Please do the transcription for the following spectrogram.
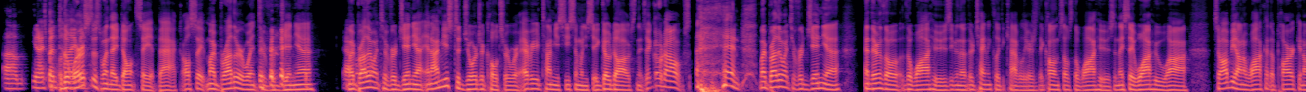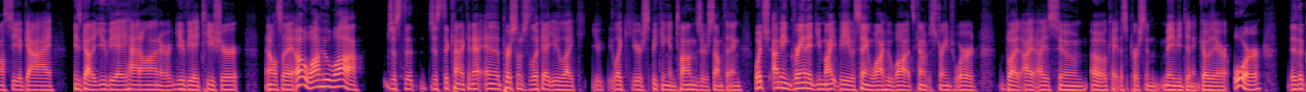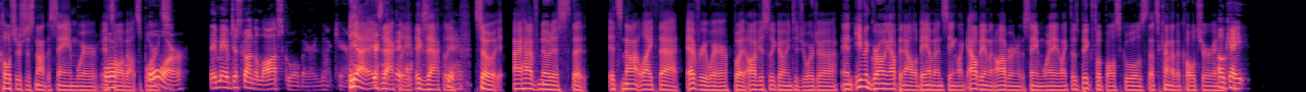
Um, you know, I spent Well, time. the worst is when they don't say it back. I'll say my brother went to Virginia. my brother went to Virginia, and I'm used to Georgia culture where every time you see someone, you say "Go Dogs," and they say "Go Dogs." and my brother went to Virginia, and they're the the Wahoos, even though they're technically the Cavaliers. They call themselves the Wahoos, and they say Wahoo Wah. So I'll be on a walk at the park, and I'll see a guy. He's got a UVA hat on or UVA T-shirt, and I'll say, "Oh, Wahoo Wah." Just to just to kind of connect, and the person will just look at you like you're like you're speaking in tongues or something. Which I mean, granted, you might be saying "wahoo wah." It's kind of a strange word, but I, I assume, oh, okay, this person maybe didn't go there, or the, the culture's just not the same where it's or- all about sports. Or they may have just gone to law school there and not caring. yeah, exactly, exactly. Yeah. So I have noticed that it's not like that everywhere, but obviously going to Georgia and even growing up in Alabama and seeing like Alabama and Auburn are the same way, like those big football schools. That's kind of the culture. And Okay.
